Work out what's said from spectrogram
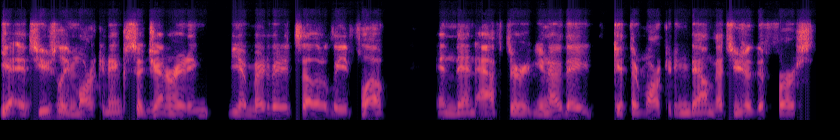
Yeah, it's usually marketing. So generating, you know, motivated seller lead flow. And then after, you know, they get their marketing down, that's usually the first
